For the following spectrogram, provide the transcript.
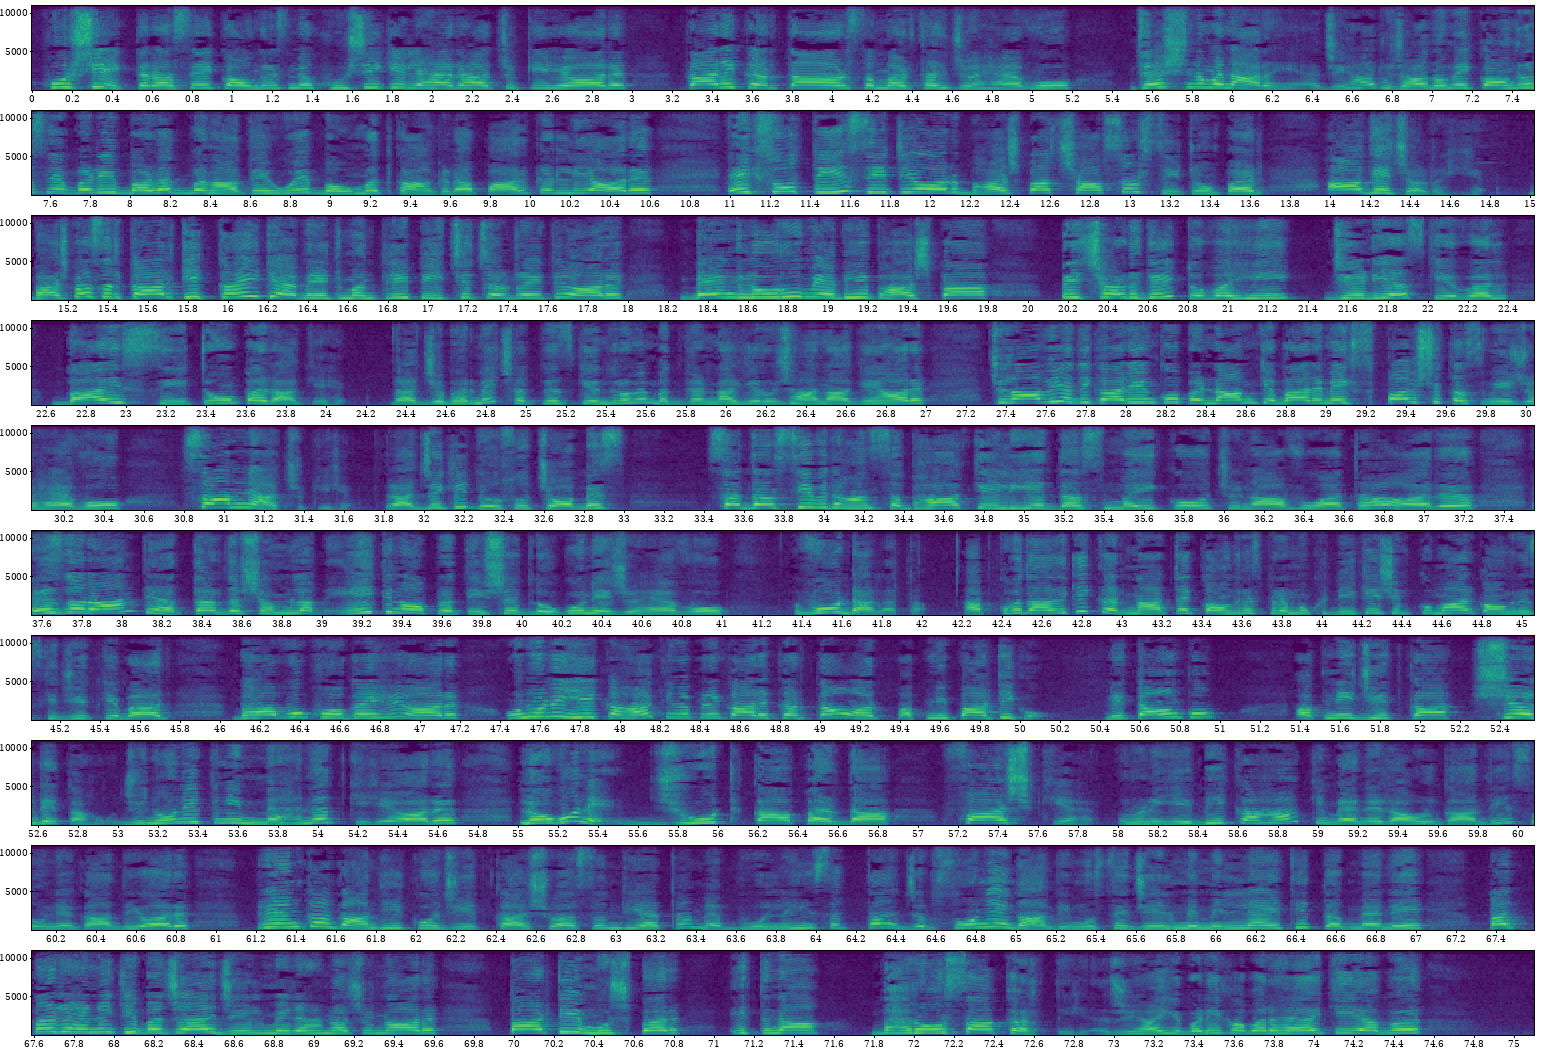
खुशी एक तरह से कांग्रेस में खुशी की लहर आ चुकी है और कार्यकर्ता और समर्थक जो है वो जश्न मना रहे हैं। जी हाँ रुझानों में कांग्रेस ने बड़ी बढ़त बनाते हुए बहुमत का आंकड़ा पार कर लिया और 130 सीटें और भाजपा छियासठ सीटों पर आगे चल रही है। भाजपा सरकार के कई कैबिनेट मंत्री पीछे चल रहे थे और बेंगलुरु में भी भाजपा पिछड़ गई तो वहीं जेडीएस केवल 22 सीटों पर आगे है। राज्य भर में छत्तीस केंद्रों में मतगणना के रुझान आ गए और चुनावी अधिकारियों को परिणाम के बारे में एक स्पष्ट तस्वीर जो है वो सामने आ चुकी है। राज्य की 224 सदस्य विधानसभा के लिए 10 मई को चुनाव हुआ था और इस दौरान तिहत्तर दशमलव एक नौ प्रतिशत लोगों ने जो है वो वोट डाला था। आपको बता दें कि कर्नाटक कांग्रेस प्रमुख डी के शिव कुमार कांग्रेस की जीत के बाद भावुक हो गए हैं और उन्होंने ये कहा कि मैं अपने कार्यकर्ताओं और अपनी पार्टी को, नेताओं को अपनी जीत का श्रेय देता हूँ। जिन्होंने इतनी मेहनत की है और लोगों ने झूठ का पर्दा फाश किया है। उन्होंने ये भी कहा कि मैंने राहुल गांधी, सोनिया गांधी और प्रियंका गांधी को जीत का आश्वासन दिया था। मैं भूल नहीं सकता, जब सोनिया गांधी मुझसे जेल में मिलने आई थी, तब मैंने पद पर रहने की बजाय जेल में रहना चुना और पार्टी मुझ पर इतना भरोसा करती है। जी हाँ ये बड़ी खबर है कि अब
